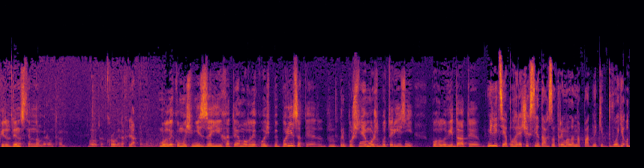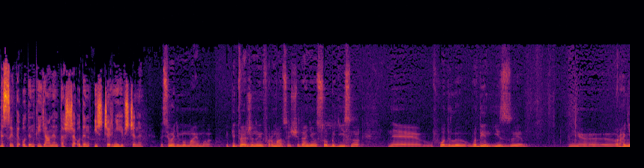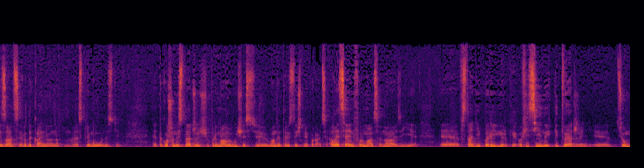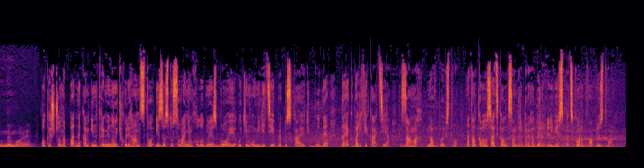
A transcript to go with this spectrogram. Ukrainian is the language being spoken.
Під 11 номером там було так крові нахляпано. Могли комусь в ніс заїхати, а могли когось порізати. Припущення можуть бути різні, по голові дати. Міліція по гарячих слідах затримала нападників. Двоє одесити, один киянин та ще один із Чернігівщини. На сьогодні ми маємо підтверджену інформацію, що дані особи дійсно е, входили в один із е, е, організацій радикальної нап- спрямованості. Е, Також вони стверджують, що приймали участь е, в антитерористичній операції. Але ця інформація наразі є е, в стадії перевірки. Офіційних підтверджень е, цьому немає. Поки що нападникам інкримінують хуліганство із застосуванням холодної зброї. Утім, у міліції припускають, буде перекваліфікація, замах на вбивство. Наталка Волосацька, Олександр Бригадир, Львів, спецкор 2+,2.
